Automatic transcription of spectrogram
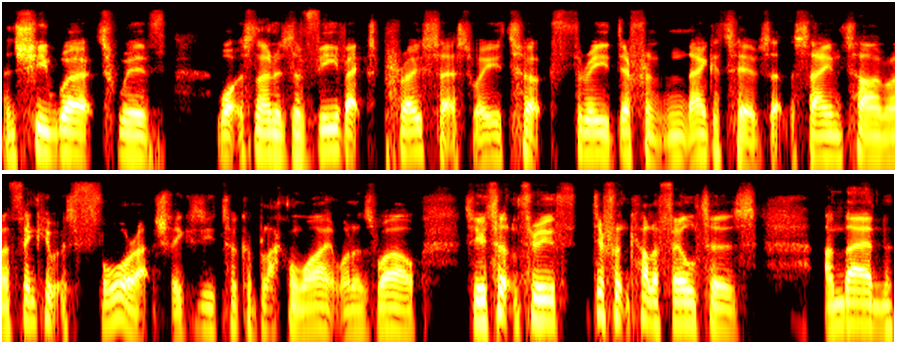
And she worked with what was known as a Vivex process, where you took three different negatives at the same time. And I think it was four actually, because you took a black and white one as well. So you took them through different color filters and then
